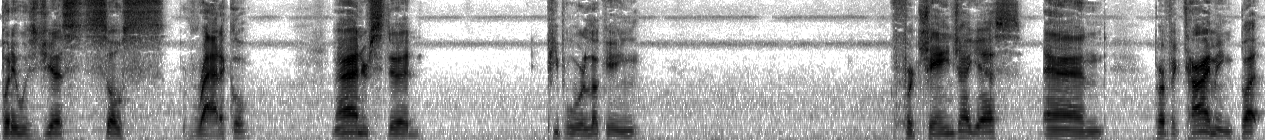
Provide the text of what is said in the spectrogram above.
but it was just so radical. And I understood people were looking for change, I guess, and perfect timing, but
